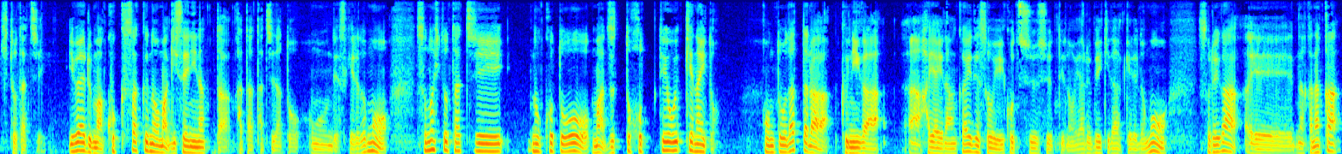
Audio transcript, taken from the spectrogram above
人たち。うんいわゆるまあ国策のまあ犠牲になった方たちだと思うんですけれども、その人たちのことを、まあ、ずっと放っておけないと。本当だったら国が早い段階でそういう遺骨収集っていうのをやるべきだけれども、それが、えー、なかなか、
